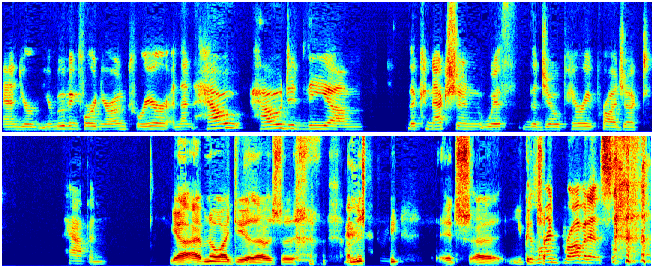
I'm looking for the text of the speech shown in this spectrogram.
and you're you're moving forward in your own career. And then how how did the um, the connection with the Joe Perry project happen? Yeah, I have no idea. That was a, a mystery. It's uh, you could divine providence.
